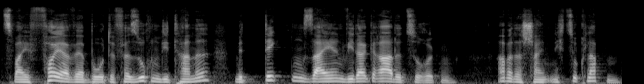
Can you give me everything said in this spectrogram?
Zwei Feuerwehrboote versuchen die Tanne mit dicken Seilen wieder gerade zu rücken. Aber das scheint nicht zu klappen.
